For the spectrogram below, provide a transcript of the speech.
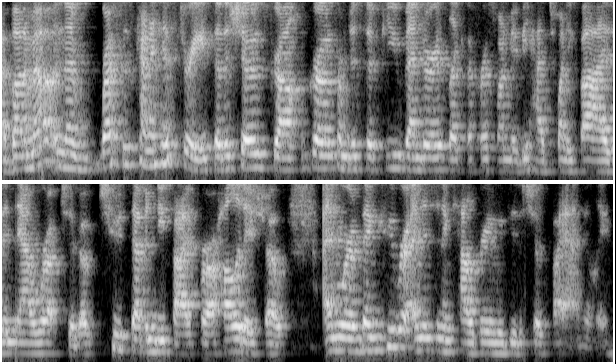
I bought them out, and the rest is kind of history. So the show's grown, grown from just a few vendors, like the first one maybe had 25, and now we're up to about 275 for our holiday show. And we're in Vancouver, Edmonton, and Calgary, and we do the shows biannually.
